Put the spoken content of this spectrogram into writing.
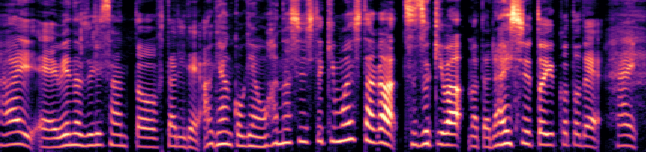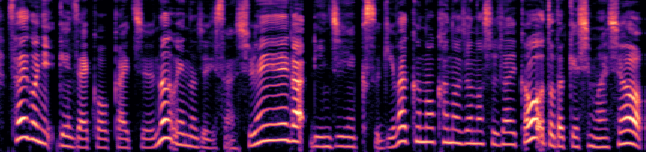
はい、えー、上野樹里さんと二人であぎゃんこぎゃんお話ししてきましたが、続きはまた来週ということで、はい、最後に現在公開中の上野樹里さん主演映画、隣人 X 疑惑の彼女の主題歌をお届けしましょう。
